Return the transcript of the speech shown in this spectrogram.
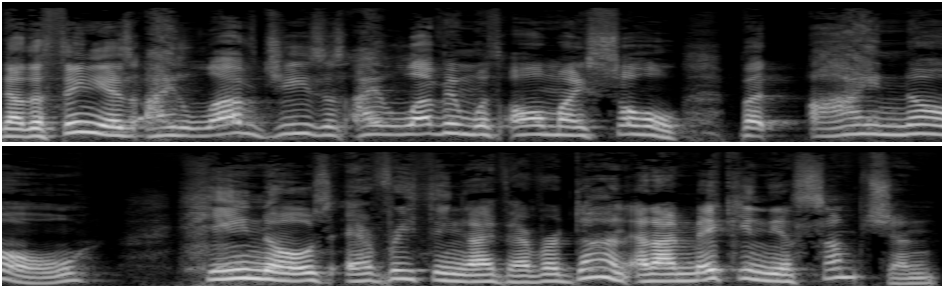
Now, the thing is, I love Jesus. I love him with all my soul. But I know he knows everything I've ever done. And I'm making the assumption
